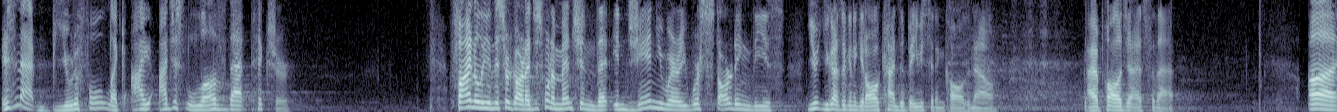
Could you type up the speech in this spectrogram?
Isn't that beautiful? Like, I, I just love that picture. Finally, in this regard, I just want to mention that in January, we're starting these. You, you guys are going to get all kinds of babysitting calls now. I apologize for that. Uh,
